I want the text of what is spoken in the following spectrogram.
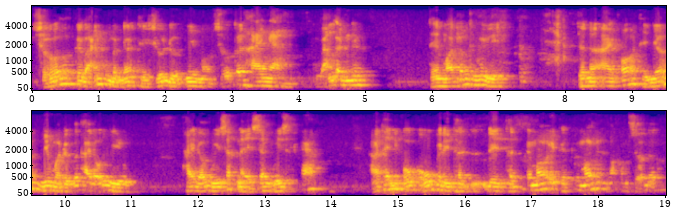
sửa cái bản của mình đó thì sửa được nhưng mà sửa tới hai ngàn bản in đó, thì mệt lắm thưa quý vị cho nên ai có thì nhớ. Nhưng mà đừng có thay đổi nhiều. Thay đổi quyển sách này sang quyển sách khác. Hãy thấy cái cũ cũ, cái đi thịt đi thịt cái mới thì cái mới, nó không sửa được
